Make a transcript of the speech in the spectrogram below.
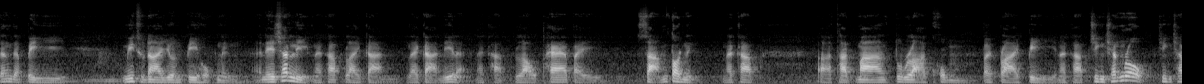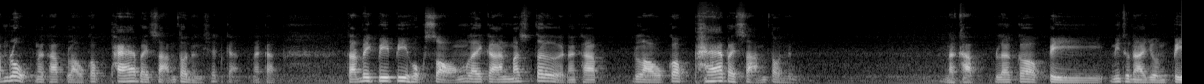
ตั้งแต่ปีมิถุนายนปี 61เนชั่นลีกนะครับรายการรายการนี้แหละนะครับเราแพ้ไป 3 ต่อ1นะครับถัดมาตุลาคมไปปลายปีนะครับชิงแชมป์โลกชิงแชมป์โลกนะครับเราก็แพ้ไป 3 ต่อ 1 เช่นกันนะครับถัดไปอีปีปี 62 รายการมาสเตอร์นะครับเราก็แพ้ไป 3 ต่อ 1 นะครับ แล้วก็ปีมิถุนายนปี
